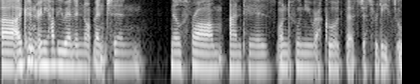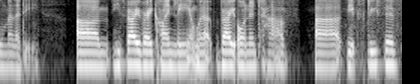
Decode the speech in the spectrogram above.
uh, I couldn't really have you in and not mention Nils Frahm and his wonderful new record that's just released, All Melody. Um, he's very, very kindly, and we're very honoured to have uh, the exclusive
